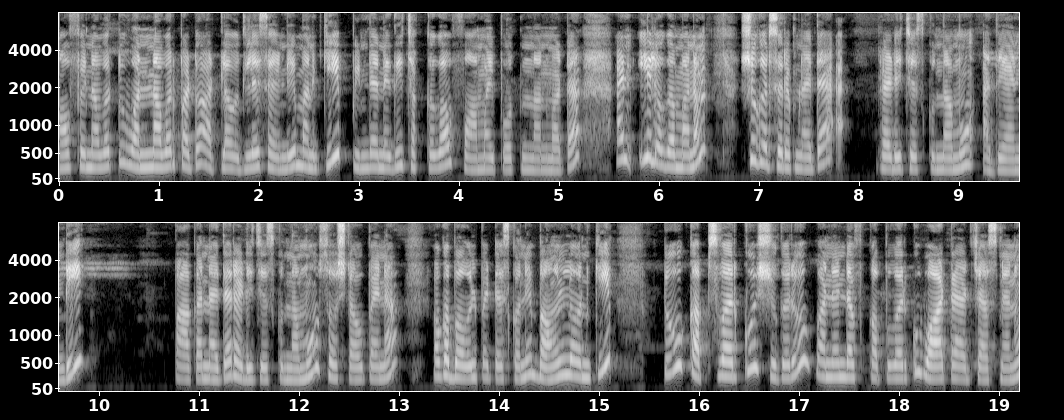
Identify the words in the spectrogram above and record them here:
half an hour to one hour పాటు అట్లా వదిలేసేయండి. మనకి పిండి అనేది చక్కగా ఫామ్ అయిపోతుంది అనమాట అండ్ ఈలోగా మనం షుగర్ సిరప్ని అయితే రెడీ చేసుకుందాము. అదే అండి. పాకాన్ని అయితే రెడీ చేసుకుందాము. సో స్టవ్ పైన ఒక బౌల్ పెట్టేసుకొని బౌల్లోనికి టూ కప్స్ వరకు sugar one and half cup వరకు వాటర్ యాడ్ చేస్తున్నాను.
